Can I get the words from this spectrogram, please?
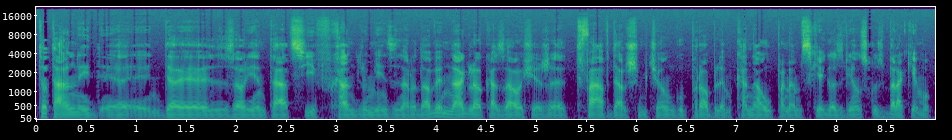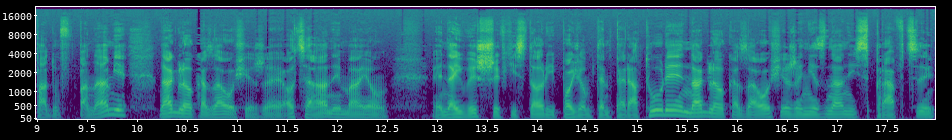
totalnej de- dezorientacji w handlu międzynarodowym. Nagle okazało się, że trwa w dalszym ciągu problem kanału panamskiego w związku z brakiem opadów w Panamie. Nagle okazało się, że oceany mają e, najwyższy w historii poziom temperatury. Nagle okazało się, że nieznani sprawcy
